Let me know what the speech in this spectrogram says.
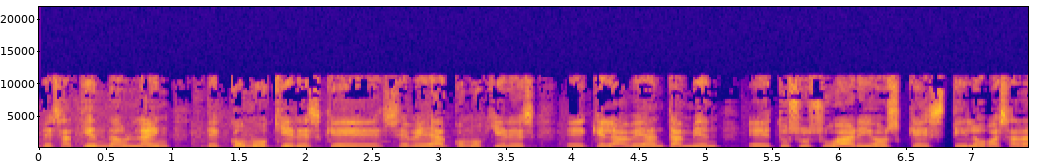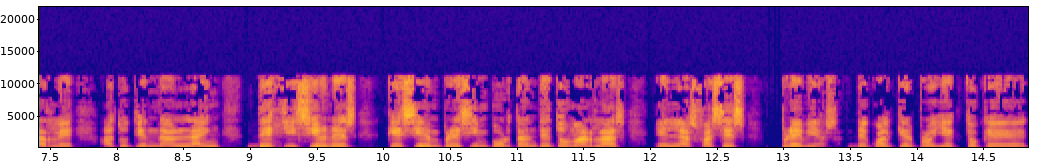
de esa tienda online, de cómo quieres que se vea, cómo quieres eh, que la vean también eh, tus usuarios, qué estilo vas a darle a tu tienda online. Decisiones que siempre es importante tomarlas en las fases previas de cualquier proyecto que,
